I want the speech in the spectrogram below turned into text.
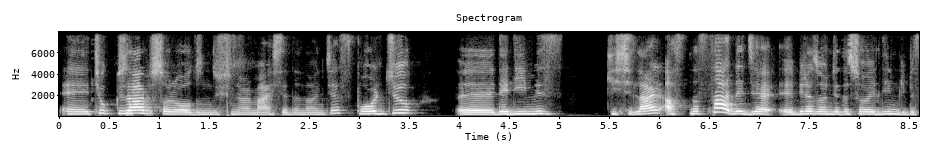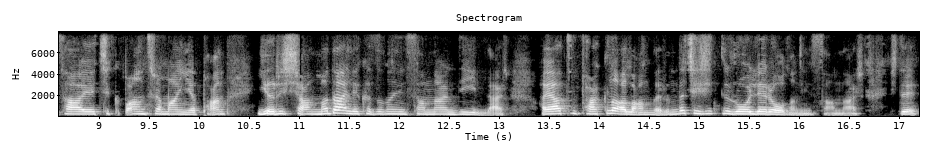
Ee, çok güzel bir soru olduğunu düşünüyorum her şeyden önce. Sporcu e, dediğimiz kişiler aslında sadece e, biraz önce de söylediğim gibi sahaya çıkıp antrenman yapan, yarışan, madalya kazanan insanlar değiller. Hayatın farklı alanlarında çeşitli rolleri olan insanlar. İşte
